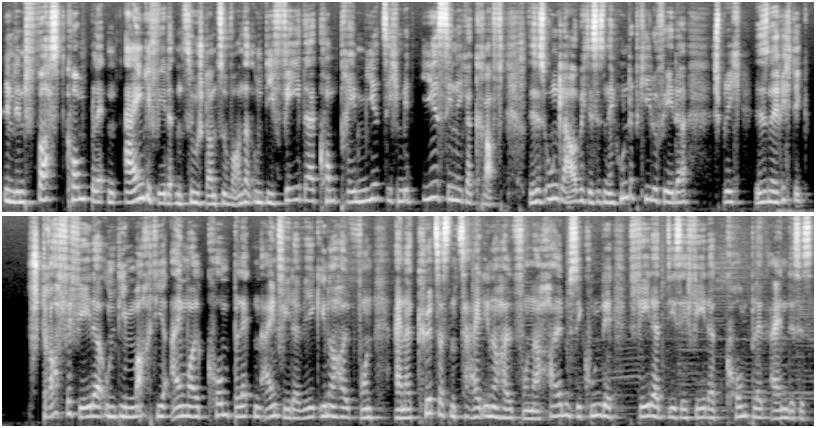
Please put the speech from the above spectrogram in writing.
in den fast kompletten eingefederten Zustand zu wandern und die Feder komprimiert sich mit irrsinniger Kraft. Das ist unglaublich, das ist eine 100 Kilo Feder, sprich, das ist eine richtig straffe Feder und die macht hier einmal kompletten Einfederweg innerhalb von einer kürzesten Zeit, innerhalb von einer halben Sekunde federt diese Feder komplett ein. Das ist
